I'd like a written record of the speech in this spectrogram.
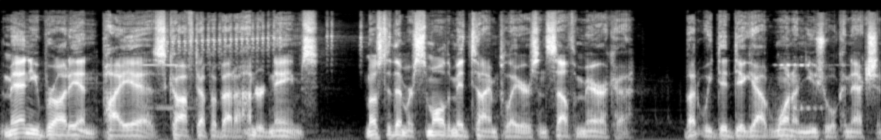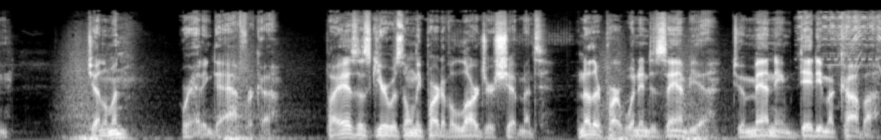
The man you brought in, Paez, coughed up about a hundred names. Most of them are small to mid-time players in South America. But we did dig out one unusual connection. Gentlemen, we're heading to Africa. Paez's gear was only part of a larger shipment. Another part went into Zambia, to a man named Dede Makaba.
